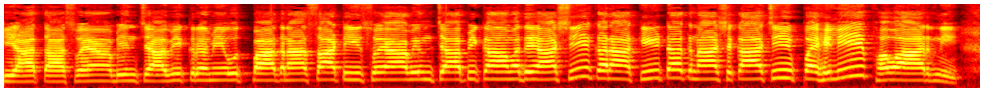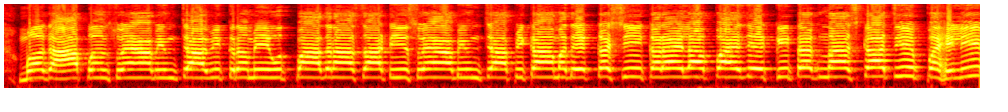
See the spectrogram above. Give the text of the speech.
की आता सोयाबीनच्या विक्रमी उत्पादनासाठी सोयाबीनच्या पिकामध्ये अशी करा कीटकनाशकाची पहिली फवारणी. मग आपण सोयाबीनच्या विक्रमी उत्पादनासाठी सोयाबीनच्या पिकामध्ये कशी करायला पाहिजे कीटकनाशकाची पहिली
